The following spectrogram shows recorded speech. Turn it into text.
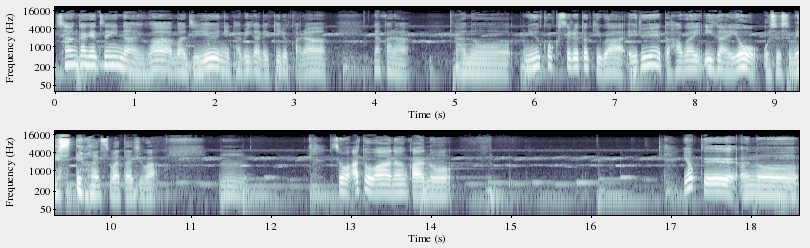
3ヶ月以内は、まあ、自由に旅ができるからだからあの入国する時は LA とハワイ以外をおすすめしてます私は。うん、そうあとはなんかあのよくあの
